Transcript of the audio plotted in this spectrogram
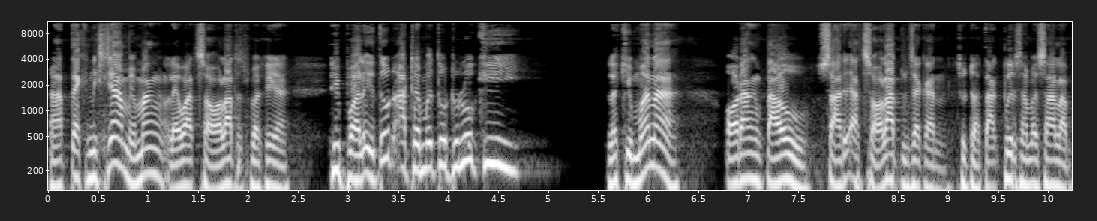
Nah teknisnya memang lewat sholat dan sebagainya. Di balik itu ada metodologi. Lah gimana orang tahu syariat sholat misalkan sudah takbir sampai salam.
